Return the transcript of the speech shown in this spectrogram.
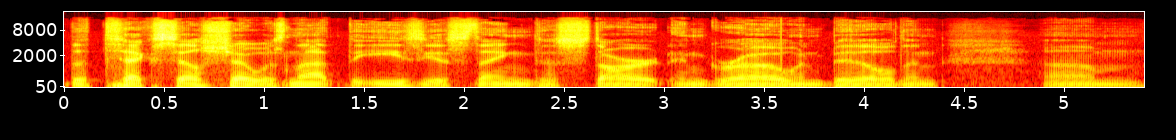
the tech sales show was not the easiest thing to start and grow and build and um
